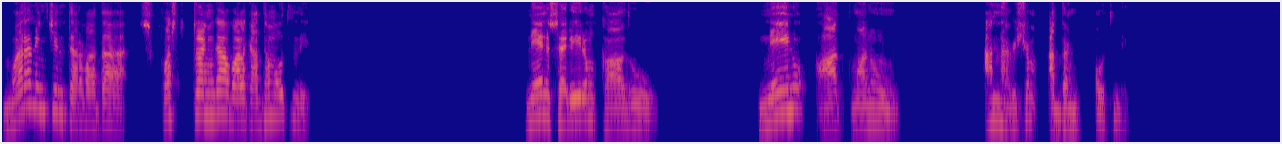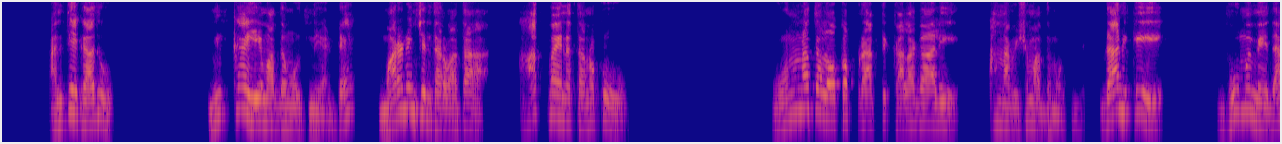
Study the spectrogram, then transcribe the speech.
మరణించిన తర్వాత స్పష్టంగా వాళ్ళకి అర్థమవుతుంది. నేను శరీరం కాదు. నేను ఆత్మను అన్న విషయం అర్థం అవుతుంది. అంతేకాదు ఇంకా ఏం అర్థమవుతుంది అంటే మరణించిన తర్వాత ఆత్మ అయిన తనకు ఉన్నత లోక ప్రాప్తి కలగాలి అన్న విషయం అర్థమవుతుంది. దానికి భూమి మీద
